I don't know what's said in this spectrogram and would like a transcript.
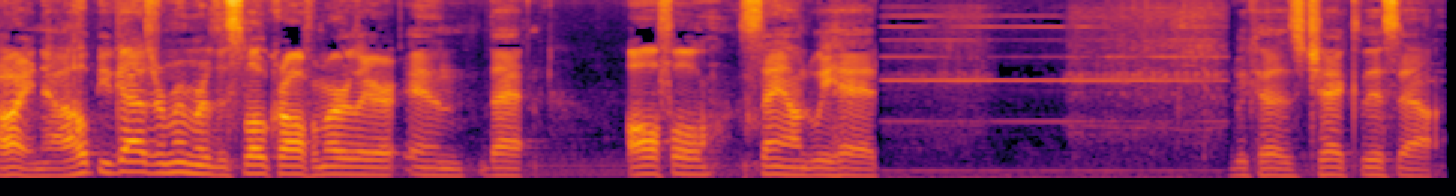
All right, now I hope you guys remember the slow crawl from earlier and that awful sound we had. Because check this out.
